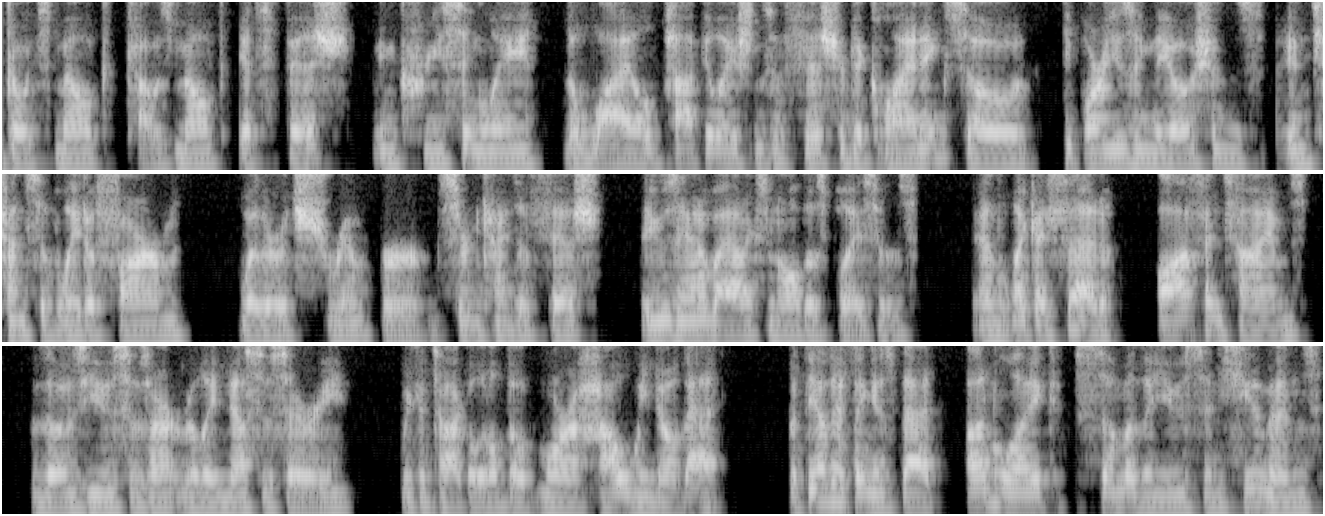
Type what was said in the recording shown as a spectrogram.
goat's milk, cow's milk. It's fish. Increasingly, the wild populations of fish are declining. So people are using the oceans intensively to farm, whether it's shrimp or certain kinds of fish. They use antibiotics in all those places. And like I said, oftentimes those uses aren't really necessary. We can talk a little bit more how we know that. But the other thing is that, unlike some of the use in humans,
